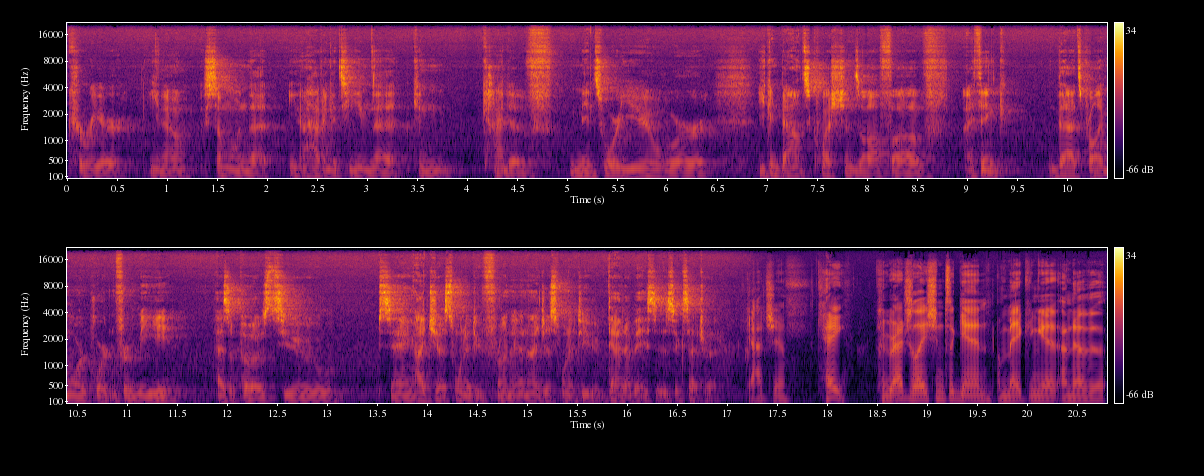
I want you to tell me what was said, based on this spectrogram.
career. You know, someone that you know having a team that can kind of mentor you or you can bounce questions off of. I think that's probably more important for me as opposed to saying I just want to do front end, I just want to do databases, etc. Gotcha. Hey, congratulations again on making it. I know that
